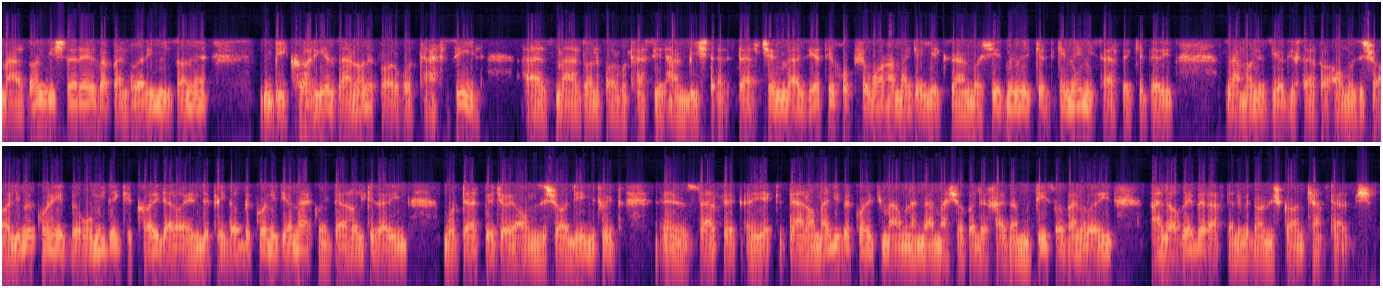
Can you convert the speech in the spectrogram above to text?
مردان بیشتره و بنابراین میزان بیکاری زنان فارغ التحصیل از مردان فارغ التحصیل هم بیشتر. در چنین وضعیتی خب شما هم اگر یک زن باشید می‌بینید که دیگه نمیصرفه که برید زمان زیادی صرف آموزش عالی بکنید. به امید که کاری در آینده پیدا بکنید یا نکنید. در حالی که در این مدت به جای آموزش عالی می‌تونید صرف یک درآمدی بکنید که معمولا در مشاغل خدماتی است و بنابراین علاقه به رفتن به دانشگاه کمتر میشه.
